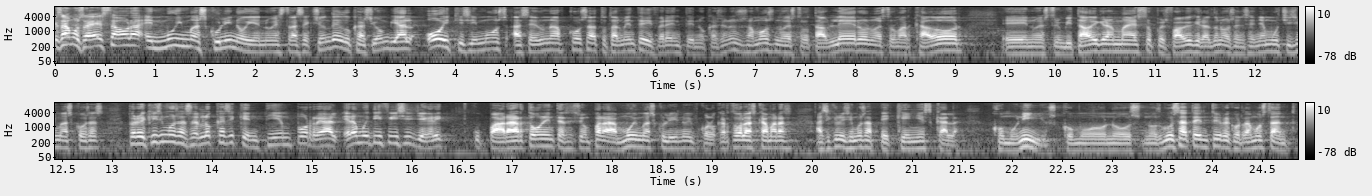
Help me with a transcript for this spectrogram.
Regresamos a esta hora en Muy Masculino y en nuestra sección de educación vial. Hoy quisimos hacer una cosa totalmente diferente. En ocasiones usamos nuestro tablero, nuestro marcador. eh, nuestro invitado y gran maestro, pues Fabio Giraldo, nos enseña muchísimas cosas, pero hoy quisimos hacerlo casi que en tiempo real. Era muy difícil llegar y parar toda una intersección para muy masculino y colocar todas las cámaras, así que lo hicimos a pequeña escala, como niños, como nos, nos gusta tanto y recordamos tanto.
